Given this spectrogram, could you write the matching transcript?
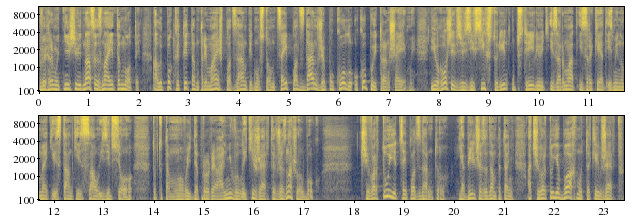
ви грамотніші від нас, ви знаєте ноти. Але поки ти там тримаєш плацдарм під мостом, цей плацдарм вже по колу окопують траншеями, його ж зі всіх сторін обстрілюють із армат, із ракет, із мінометів, із танків, із САУ, і зі всього. Тобто там мова йде про реальні великі жертви вже з нашого боку. Чи вартує цей плацдарм того? Я більше задам питання: а чи вартує Бахмут таких жертв,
